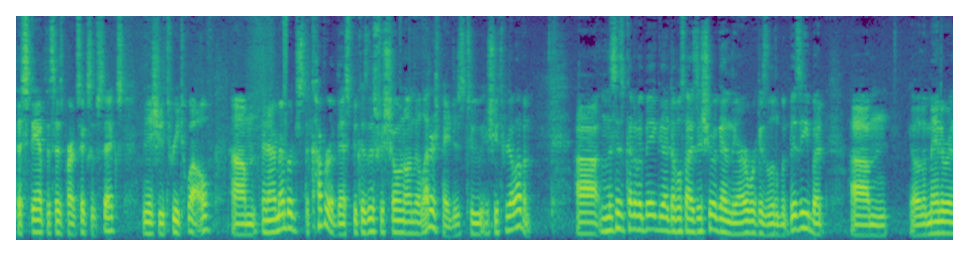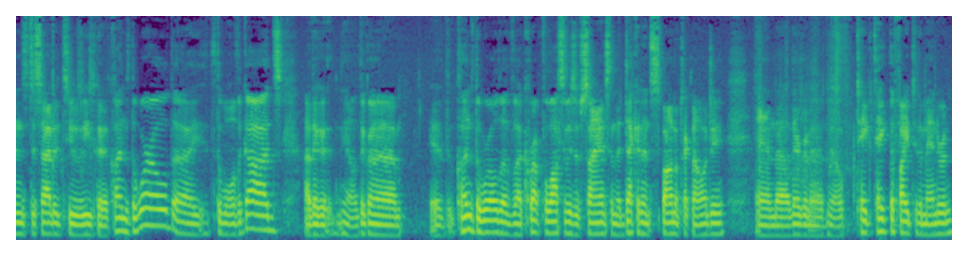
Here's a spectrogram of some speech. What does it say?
the stamp that says part six of six in issue 312. Um, and I remember just the cover of this because this was shown on the letters pages to issue 311. Uh, and this is kind of a big uh, double-sized issue. Again, the artwork is a little bit busy, but um, you know the Mandarins decided to he's going to cleanse the world. Uh, it's the will of the gods. Uh, they're you know they're going to uh, cleanse the world of uh, corrupt philosophies of science and the decadent spawn of technology, and they're going to you know take take the fight to the Mandarin.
